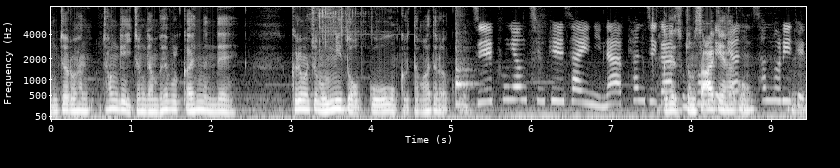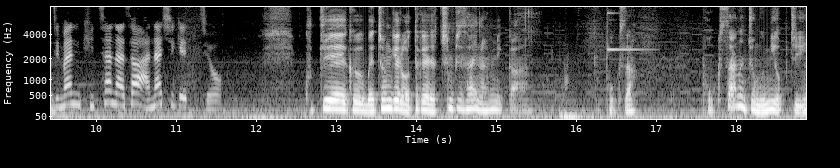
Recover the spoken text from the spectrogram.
공짜로 한 1000개 2000개 한번 해볼까 했는데 그러면 좀 의미도 없고 그렇다고 하더라고 굳이 풍영 친필 사인이나 편지가 그래서 좀 싸게 하고. 선물이 음. 되지만 귀찮아서 안 하시겠죠. 굿즈에 그 몇천 개를 어떻게 친필 사인을 합니까? 복사? 복사는 좀 의미 없지.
